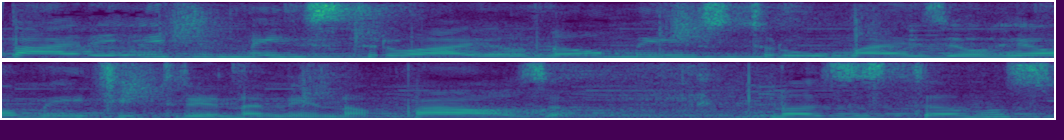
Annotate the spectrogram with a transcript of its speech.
parei de menstruar, eu não menstruo mais, eu realmente entrei na menopausa, nós estamos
